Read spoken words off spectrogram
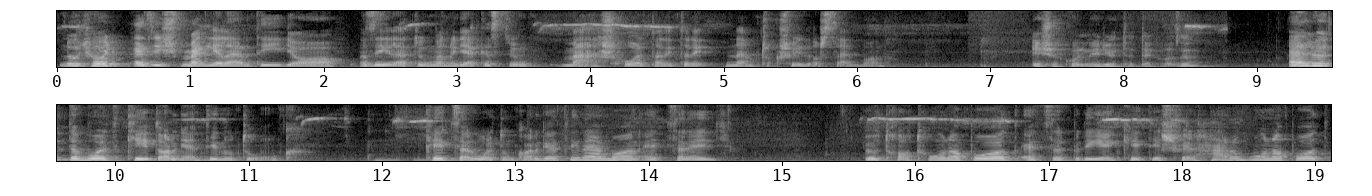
Úgyhogy ez is megjelent így a, az életünkben, hogy elkezdtünk máshol tanítani, nem csak Svédországban. És akkor miért jöttetek haza? Előtte volt két argentin utunk. Kétszer voltunk Argentinában, egyszer egy 5-6 hónapot, egyszer pedig ilyen két és fél-három hónapot,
